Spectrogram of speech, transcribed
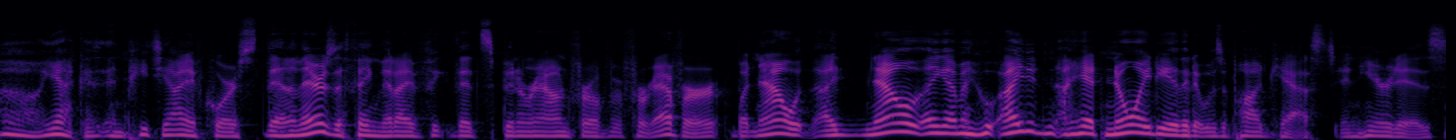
Oh yeah, because and PTI, of course. Then there's a thing that I've that's been around for forever. But now I now I, mean, who I didn't I had no idea that it was a podcast, and here it is,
